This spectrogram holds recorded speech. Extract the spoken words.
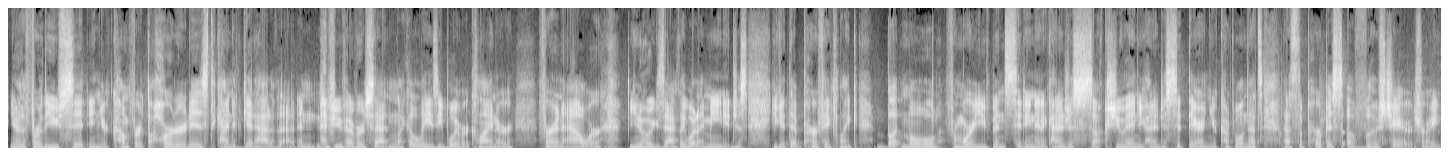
you know, the further you sit in your comfort, the harder it is to kind of get out of that. And if you've ever sat in like a La-Z-Boy recliner for an hour, you know exactly what I mean. It just, you get that perfect like butt mold from where you've been sitting and it kind of just sucks you in. You kind of just sit there and you're comfortable. And that's, that's the purpose of those chairs, right?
